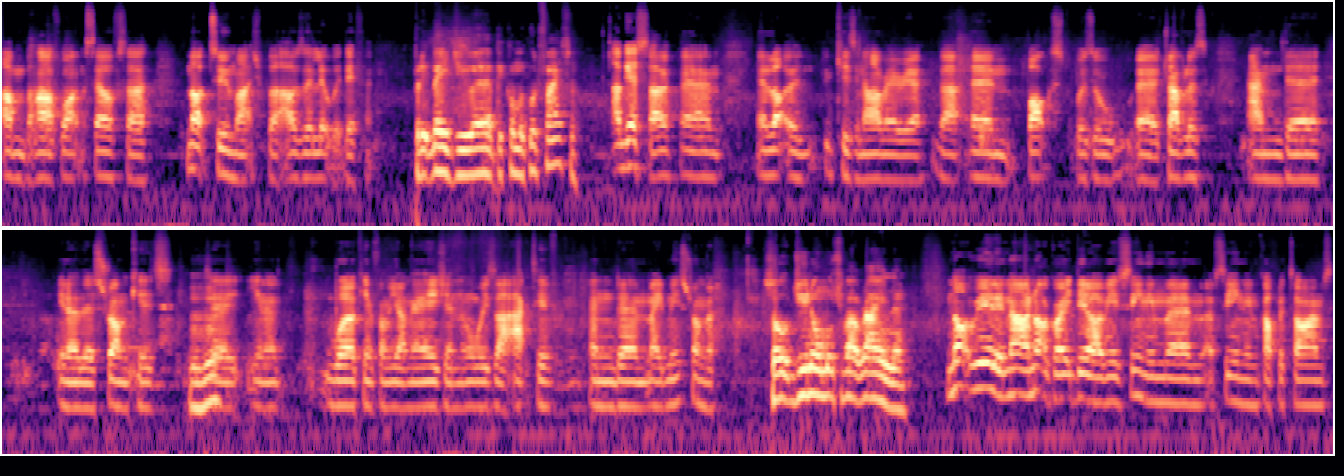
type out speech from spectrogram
I'm half white myself, so not too much, but I was a little bit different. But it made you uh, become a good fighter. I guess so. Um, a lot of kids in our area that um, boxed was all uh, travellers, and uh, you know they're strong kids. Mhm. They're you know working from a young age and always like active, and um, made me stronger. So, do you know much about Ryan then? Not really, no, not a great deal. I mean, I've seen him. Um, I've seen him a couple of times.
